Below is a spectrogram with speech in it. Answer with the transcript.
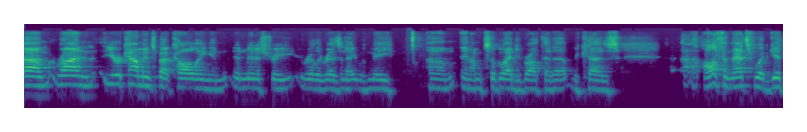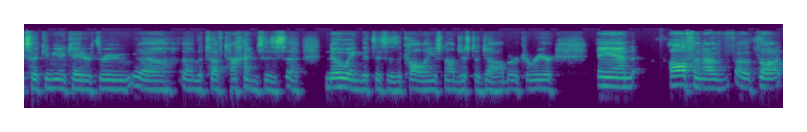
Um, Ron, your comments about calling and, and ministry really resonate with me, um, and I'm so glad you brought that up because often that's what gets a communicator through uh, uh, the tough times is uh, knowing that this is a calling it's not just a job or a career. And often i've uh, thought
